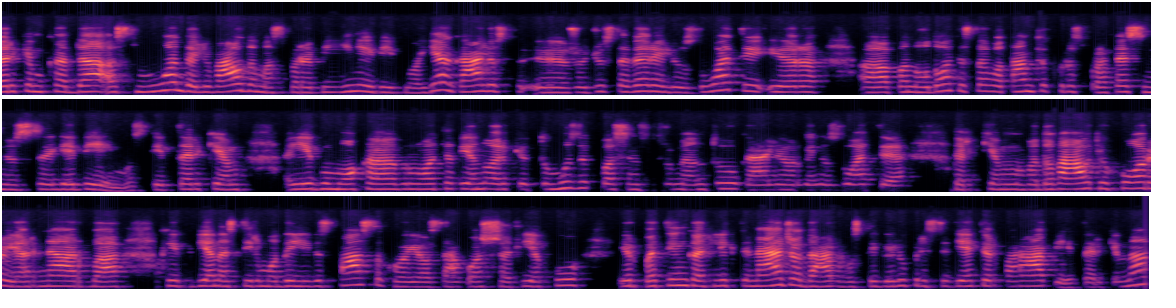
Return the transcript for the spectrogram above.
tarkim kada asmuo dalyvaudamas parapijinėje veikloje gali, e, žodžiu, save realizuoti ir panaudoti savo tam tikrus profesinius gebėjimus. Kaip tarkim, jeigu moka groti vienu ar kitu muzikos instrumentu, gali organizuoti, tarkim, vadovauti chorai ar ne, arba kaip vienas tyrimo dalyvis pasakojo, sako, aš atlieku ir patinka atlikti medžio darbus, tai galiu prisidėti ir parapijai, tarkim, na,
